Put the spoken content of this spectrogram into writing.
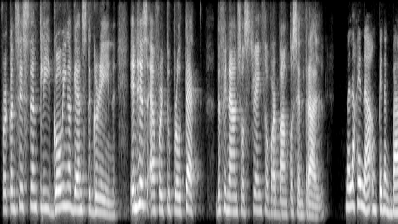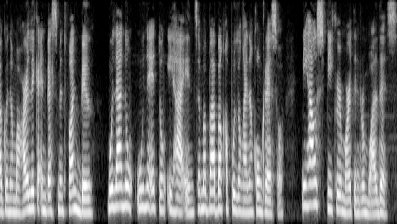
for consistently going against the grain in his effort to protect the financial strength of our Bangko Sentral. Malaki na ang pinagbago ng Maharlika Investment Fund Bill mula nung una itong ihain sa mababang kapulungan ng Kongreso ni House Speaker Martin Romualdez.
